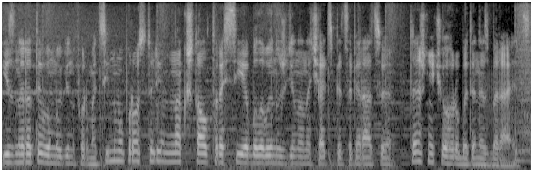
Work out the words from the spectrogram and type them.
із наративами в інформаційному просторі на кшталт Росія була винуждена начати спецоперацію, теж нічого робити не збирається.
